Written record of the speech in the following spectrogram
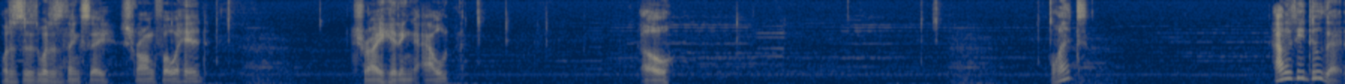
What does this what does the thing say? Strong foe ahead? Try hitting out. How did he do that?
